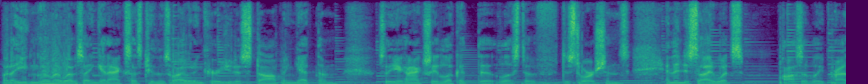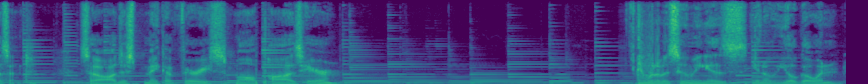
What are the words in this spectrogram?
But uh, you can go to my website and get access to them. So I would encourage you to stop and get them, so that you can actually look at the list of distortions and then decide what's possibly present. So I'll just make a very small pause here. And what I'm assuming is, you know, you'll go and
